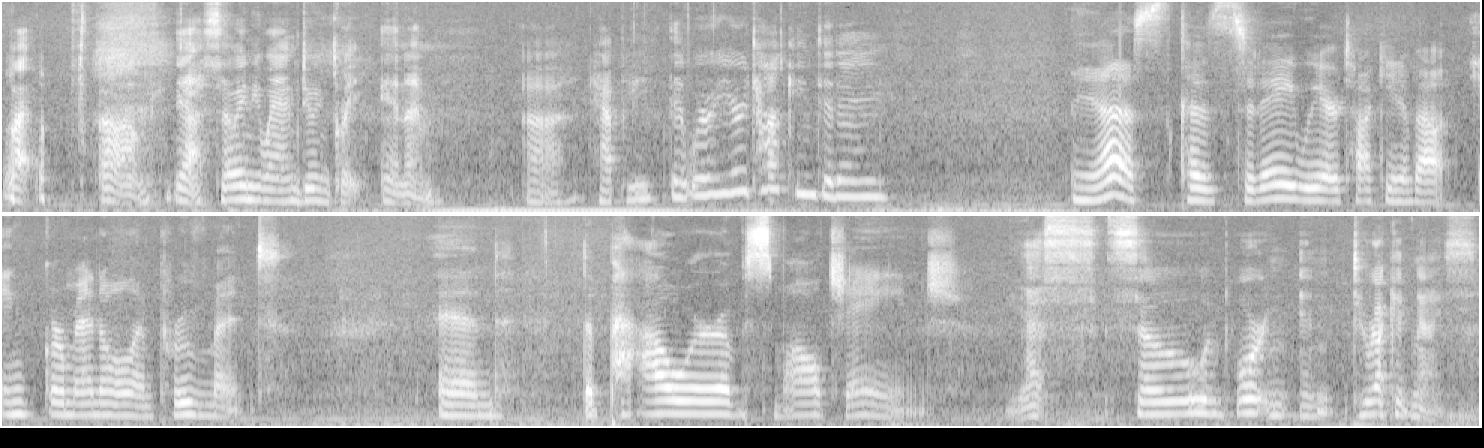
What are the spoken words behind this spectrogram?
but um, yeah, so anyway, I'm doing great, and I'm uh, happy that we're here talking today. Yes, because today we are talking about incremental improvement and the power of small change. Yes, so important and to recognize.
